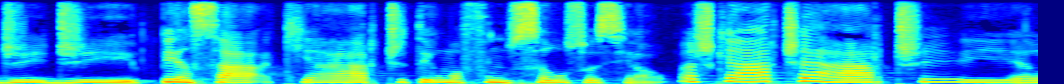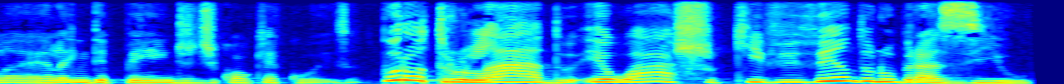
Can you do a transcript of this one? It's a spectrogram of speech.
de, de pensar que a arte tem uma função social. Acho que a arte é a arte e ela, ela independe de qualquer coisa. Por outro lado, eu acho que vivendo no Brasil,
